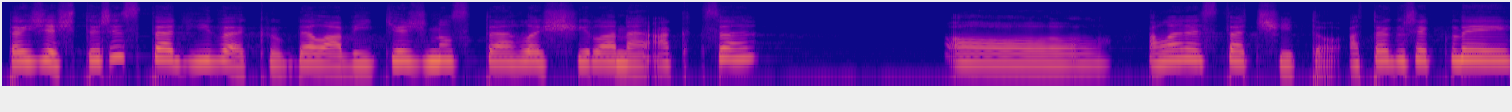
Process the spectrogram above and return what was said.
Takže 400 dívek byla výtěžnost téhle šílené akce. O, ale nestačí to. A tak řekli,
